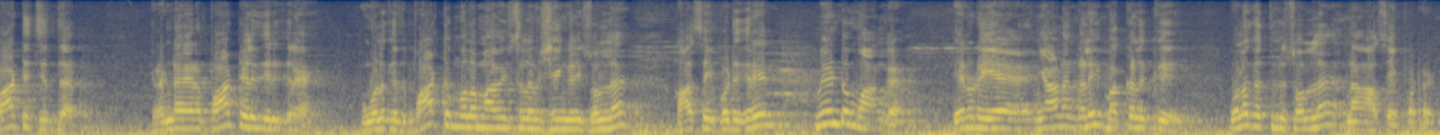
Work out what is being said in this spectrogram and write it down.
பாட்டு சித்தர். ரெண்டாயிரம் பாட்டு எழுதியிருக்கிறேன். உங்களுக்கு இது பாட்டு மூலமாகவே சில விஷயங்களை சொல்ல ஆசைப்படுகிறேன். மீண்டும் வாங்க. என்னுடைய ஞானங்களை மக்களுக்கு உலகத்துக்கு சொல்ல நான் ஆசைப்படுறேன்.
